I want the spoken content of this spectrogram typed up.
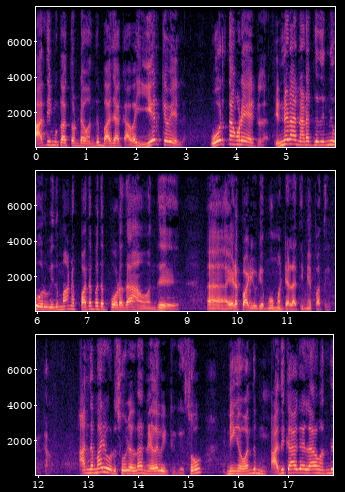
அதிமுக தொண்டை வந்து பாஜகவை ஏற்கவே இல்லை. ஒருத்தன் கூட ஏற்கல. என்னடா நடக்குதுன்னு ஒரு விதமான பதபதப்போட தான் அவன் வந்து எடப்பாடியுடைய மூமெண்ட் எல்லாத்தையுமே பார்த்துக்கிட்டு இருக்கான். அந்த மாதிரி ஒரு சூழல் தான் நிலவிட்டு இருக்கு. ஸோ நீங்கள் வந்து அதுக்காக எல்லாம் வந்து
